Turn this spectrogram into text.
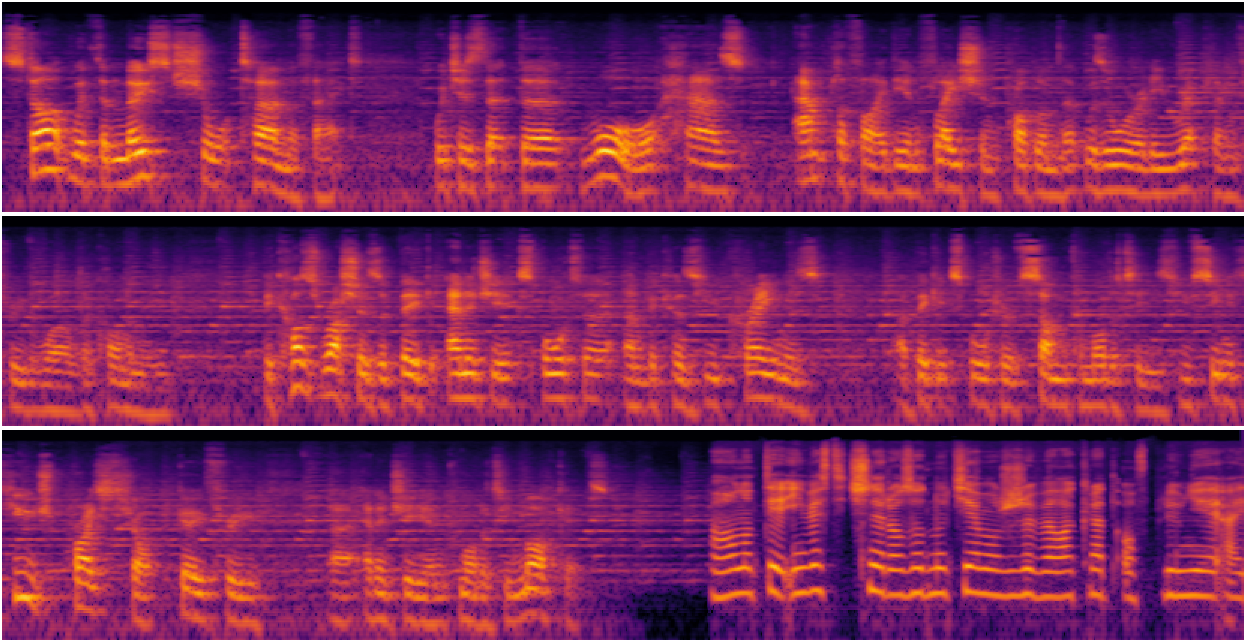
start with the most short term effect, which is that the war has amplified the inflation problem that was already rippling through the world economy. Because Russia's a big energy exporter and because Ukraine is a big exporter of some commodities, you've seen a huge price shock go through energy and commodity markets. A ono tie investičné rozhodnutia možno, že veľakrát ovplyvňuje aj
